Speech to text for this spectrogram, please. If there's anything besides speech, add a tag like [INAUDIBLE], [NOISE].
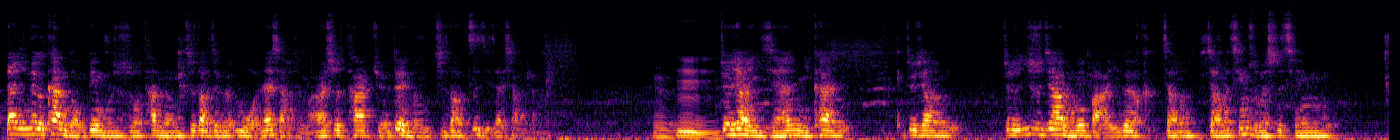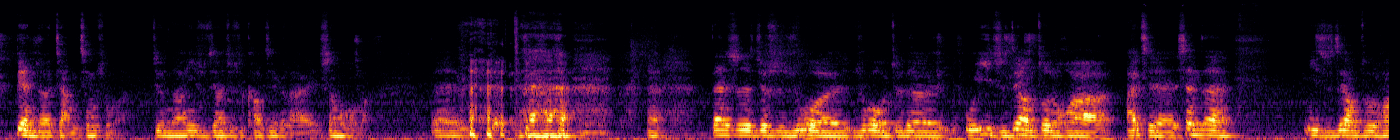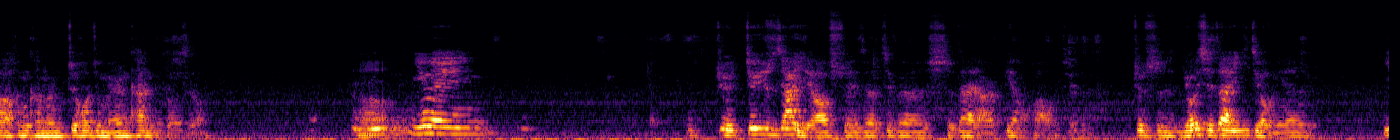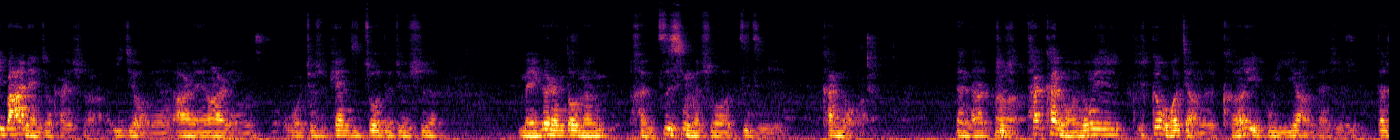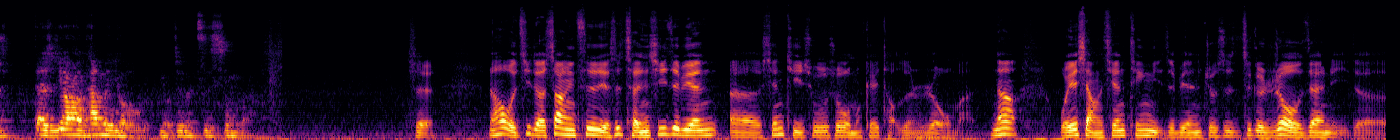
但是那个看懂，并不是说他能知道这个我在想什么，而是他绝对能知道自己在想什么。嗯嗯就像以前你看，就像就是艺术家容易把一个讲的讲的清楚的事情变得讲不清楚嘛，就那艺术家就是靠这个来生活嘛。呃，嗯，[LAUGHS] 但是就是如果如果我觉得我一直这样做的话，而且现在一直这样做的话，很可能最后就没人看你的东西了。哦因因为就就艺术家也要随着这个时代而变化，我觉得，就是尤其在一九年、一八年就开始了，一九年、二零二零，我就是片子做的就是每个人都能很自信的说自己看懂了，但他就是、嗯他看懂的东西跟我讲的可能也不一样，但是但是但是要让他们有有这个自信吧。是。然后我记得上一次也是晨曦这边呃先提出说我们可以讨论肉嘛，那我也想先听你这边，就是这个肉在你的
